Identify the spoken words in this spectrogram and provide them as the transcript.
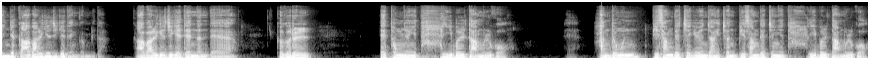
이제 까발겨지게 된 겁니다. 까발겨지게 됐는데 그거를 대통령이 다 입을 다물고 한동훈 비상대책위원장이 전 비상대책이 다 입을 다물고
